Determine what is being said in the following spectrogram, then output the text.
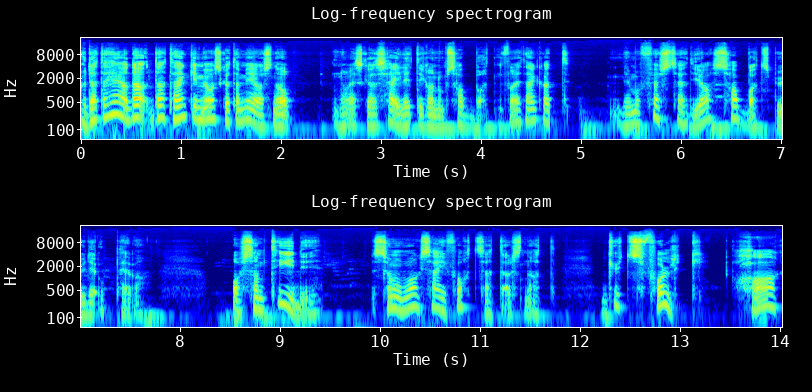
Og dette her, da, da tenker vi også skal ta med oss når, når jeg skal si litt om sabbaten. For jeg tenker at vi må først si at ja, sabbatsbudet er oppheva. Og samtidig så må vi òg si i fortsettelsen at Guds folk har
